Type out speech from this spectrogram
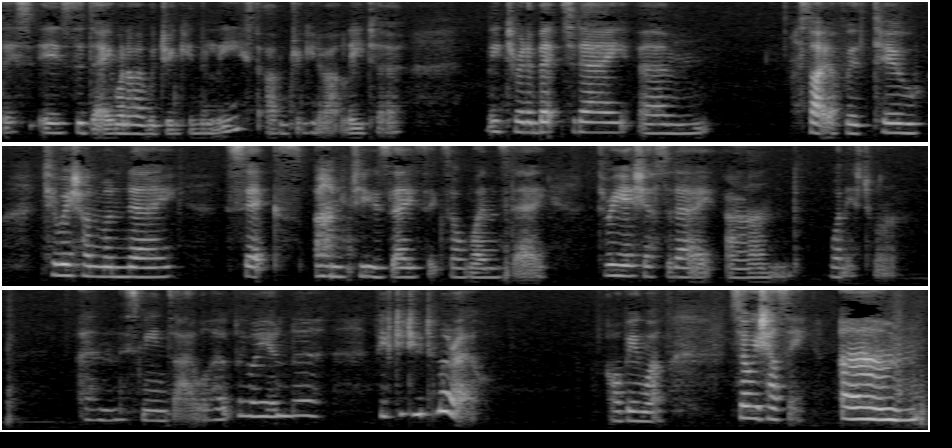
this is the day when I was drinking the least. I'm drinking about litre, litre and a bit today. Um, I started off with two, two-ish on Monday, six on Tuesday, six on Wednesday, three-ish yesterday, and one-ish tomorrow. And this means I will hopefully weigh under 52 tomorrow all being well. So we shall see. Um,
